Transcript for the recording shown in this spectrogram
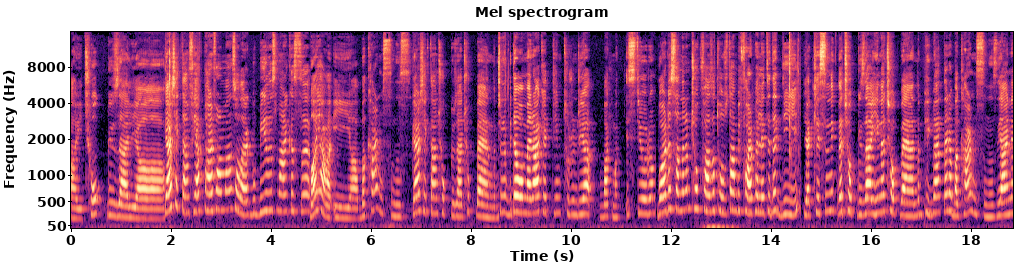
Ay çok güzel ya. Gerçekten fiyat performans olarak bu Bielis markası bayağı iyi ya. Bakar mısınız? Gerçekten çok güzel. Çok beğendim. Şimdi bir de o merak ettiğim turuncuya bakmak istiyorum. Bu arada sanırım çok fazla tozdan bir far paleti de değil. Ya kesinlikle çok güzel. Yine çok beğendim. Pigmentlere bakar mısınız? Yani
